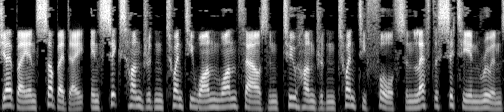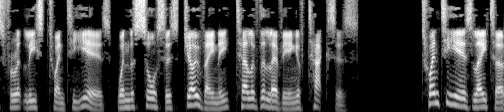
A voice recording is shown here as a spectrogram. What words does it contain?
Jebe and Subedai, in 621 1224 and left the city in ruins for at least 20 years, when the sources Jovani tell of the levying of taxes. Twenty years later,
